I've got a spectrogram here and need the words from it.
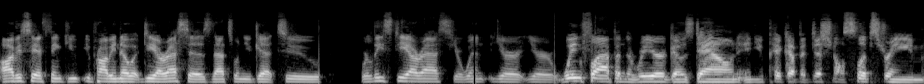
obviously, I think you, you probably know what DRS is. That's when you get to release DRS, your wing, your your wing flap in the rear goes down, and you pick up additional slipstream,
